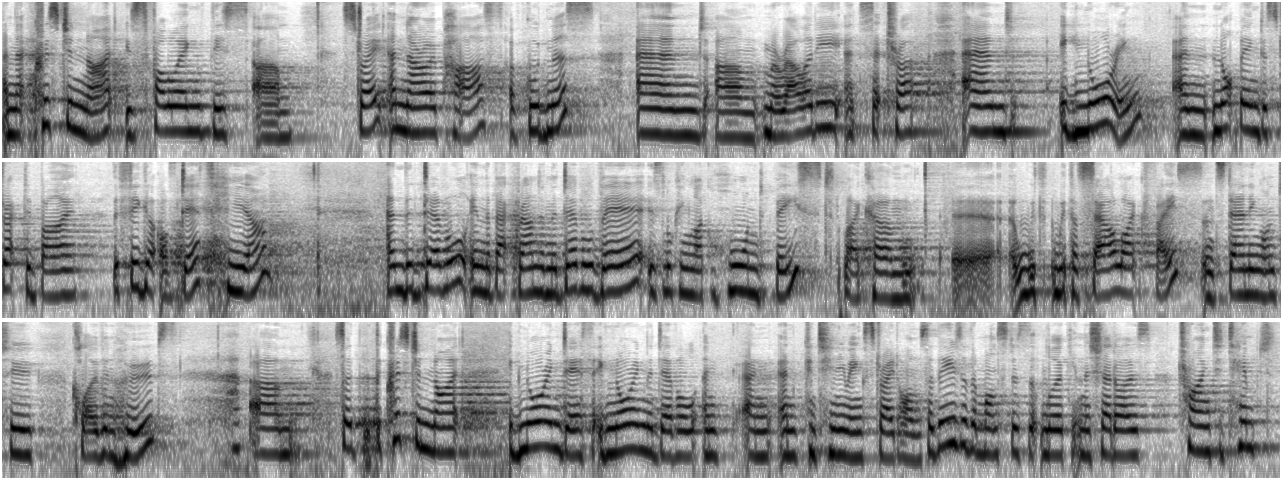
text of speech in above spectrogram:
And that Christian knight is following this um, straight and narrow path of goodness and um, morality, etc., and ignoring and not being distracted by the figure of death here and the devil in the background, and the devil there is looking like a horned beast, like um, uh, with, with a sow like face and standing on two cloven hooves. Um, so the Christian knight ignoring death, ignoring the devil, and, and, and continuing straight on. So these are the monsters that lurk in the shadows, trying to tempt,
